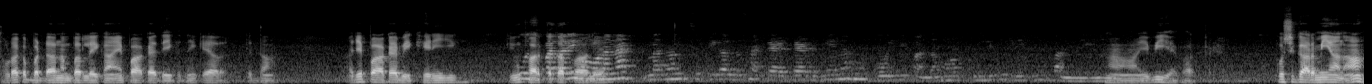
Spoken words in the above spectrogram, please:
ਥੋੜਾ ਕੁ ਵੱਡਾ ਨੰਬਰ ਲੈ ਕੇ ਆਏ ਪਾ ਕੇ ਦੇਖਦੇ ਕਿ ਯਾਰ ਕਿਦਾਂ। ਅਜੇ ਪਾ ਕੇ ਵੇਖੇ ਨਹੀਂ ਜੀ। ਕਿਉਂ ਫ਼ਰਕ ਤਾਂ ਪਾ ਲਿਆ। ਮੈਂ ਤੁਹਾਨੂੰ ਸਿੱਧੀ ਗੱਲ ਦੱਸਾਂ ਟੈਟ ਟੈਟ ਦੀਆਂ ਨਾ ਹੁਣ ਕੋਈ ਨਹੀਂ ਪਾਉਂਦਾ। ਹੁਣ ਖੁੱਲੀ ਖੁੱਲੀ ਨਹੀਂ ਪਾਉਂਦੇ ਹਾਂ ਇਹ ਵੀ ਹੈ ਫ਼ਰਕ। ਕੁਛ ਗਰਮੀਆਂ ਨਾ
